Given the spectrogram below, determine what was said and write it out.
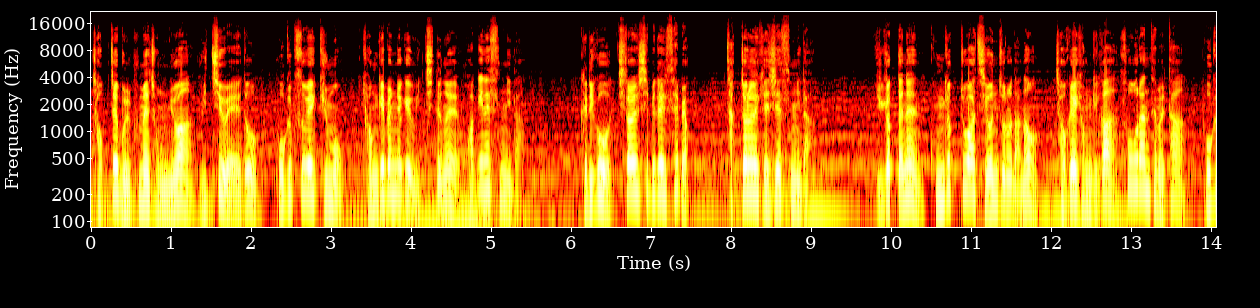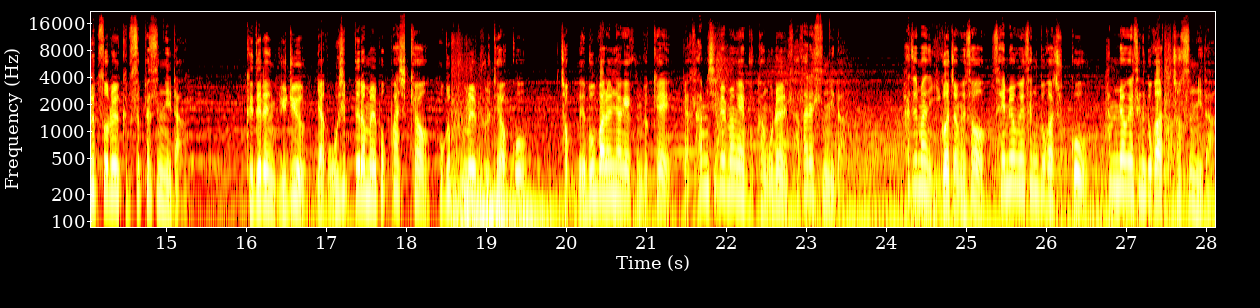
적재 물품의 종류와 위치 외에도 보급소의 규모, 경계병력의 위치 등을 확인했습니다. 그리고 7월 11일 새벽 작전을 개시했습니다. 유격대는 공격조와 지원조로 나눠 적의 경계가 소홀한 틈을 타 보급소를 급습했습니다. 그들은 유류 약 50드럼을 폭파시켜 보급품을 불태웠고 적 내부반을 향해 공격해 약 30여 명의 북한군을 사살했습니다. 하지만 이 과정에서 3명의 생도가 죽고 1명의 생도가 다쳤습니다.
